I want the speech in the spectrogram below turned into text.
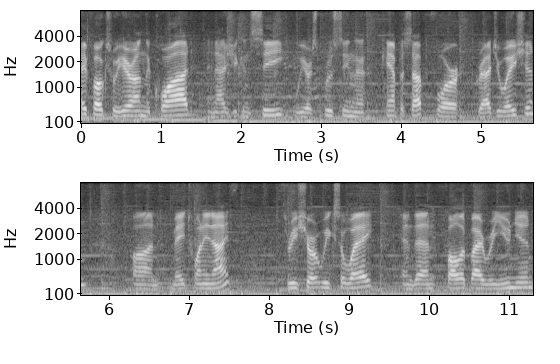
Hey folks, we're here on the quad, and as you can see, we are sprucing the campus up for graduation on May 29th, three short weeks away, and then followed by reunion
